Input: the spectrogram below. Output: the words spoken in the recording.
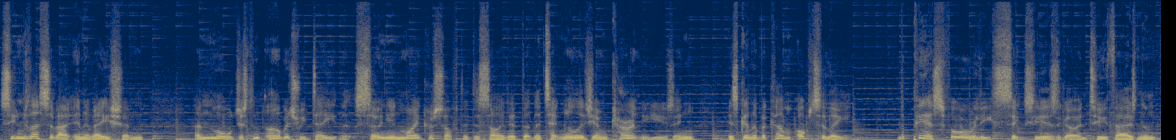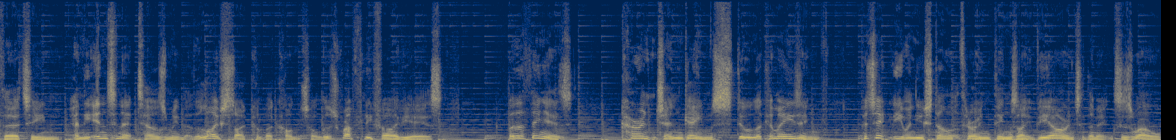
seems less about innovation and more just an arbitrary date that Sony and Microsoft had decided that the technology I'm currently using is going to become obsolete. The PS4 released six years ago in 2013, and the internet tells me that the life cycle of a console is roughly five years. But the thing is, current gen games still look amazing, particularly when you start throwing things like VR into the mix as well.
